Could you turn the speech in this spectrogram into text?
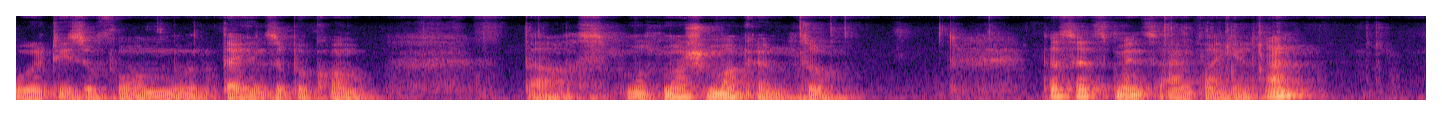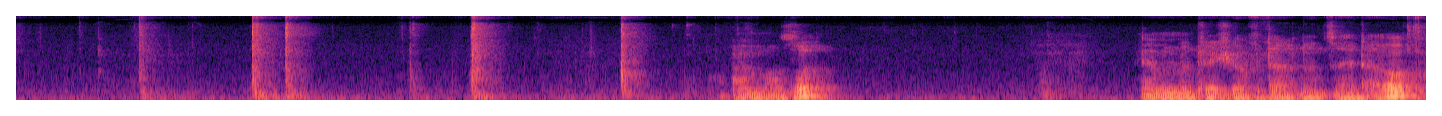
cool, diese Form dahin zu bekommen. Das muss man schon mal können. So, das setzen wir jetzt einfach hier dran. Einmal so. Wir haben natürlich auf der anderen Seite auch.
